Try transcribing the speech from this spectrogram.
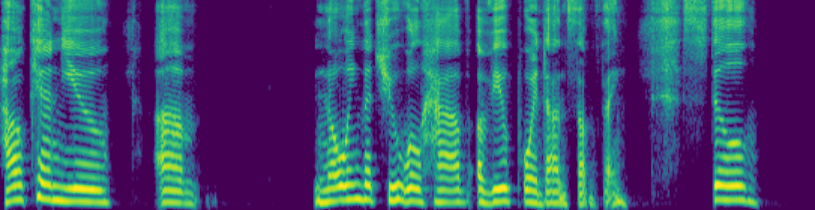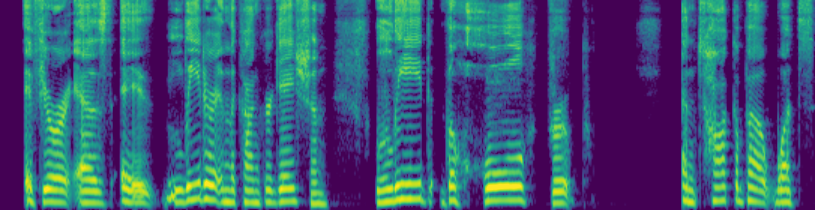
How can you, um, knowing that you will have a viewpoint on something, still, if you're as a leader in the congregation, lead the whole group and talk about what's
